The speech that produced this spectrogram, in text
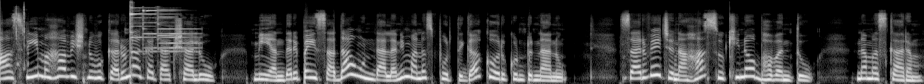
ఆ శ్రీ మహావిష్ణువు కరుణా కటాక్షాలు మీ అందరిపై సదా ఉండాలని మనస్ఫూర్తిగా కోరుకుంటున్నాను. సర్వే జనా సుఖినో భవంతు. నమస్కారం.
